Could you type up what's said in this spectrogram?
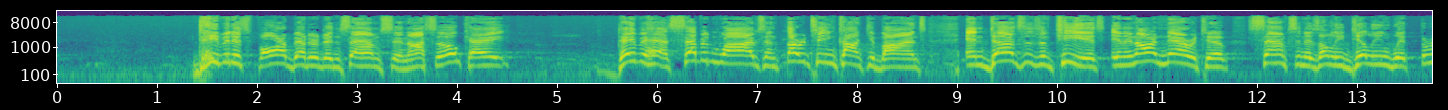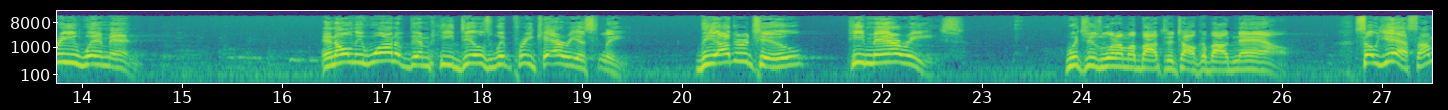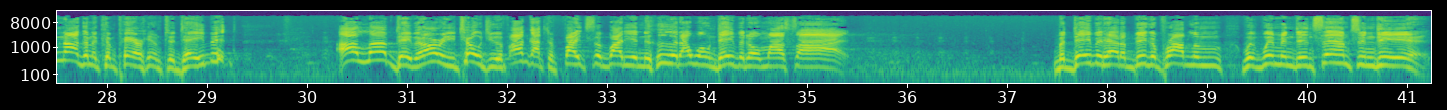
David is far better than Samson. I said, okay. David had seven wives and 13 concubines and dozens of kids. And in our narrative, Samson is only dealing with three women. And only one of them he deals with precariously. The other two, he marries which is what I'm about to talk about now. So, yes, I'm not going to compare him to David. I love David. I already told you if I got to fight somebody in the hood, I want David on my side. But David had a bigger problem with women than Samson did.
